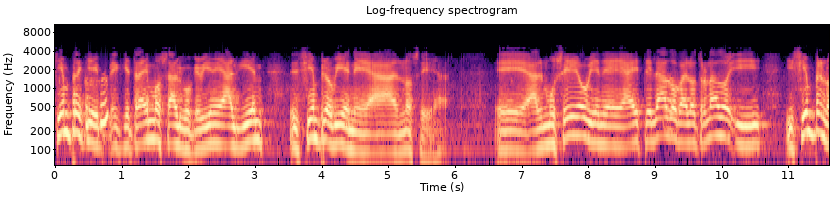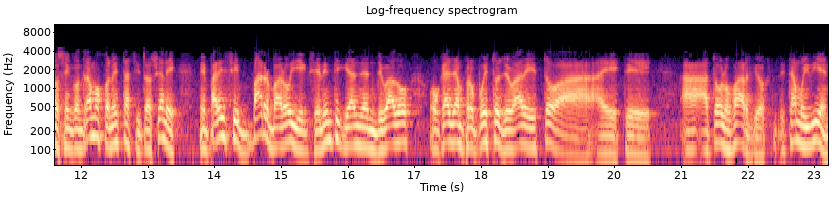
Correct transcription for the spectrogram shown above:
siempre que, eh, que traemos algo, que viene alguien, eh, siempre viene a, no sé, al museo, viene a este lado, va al otro lado y, y siempre nos encontramos con estas situaciones. Me parece bárbaro y excelente que hayan llevado o que hayan propuesto llevar esto a, este a, todos los barrios. Está muy bien.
